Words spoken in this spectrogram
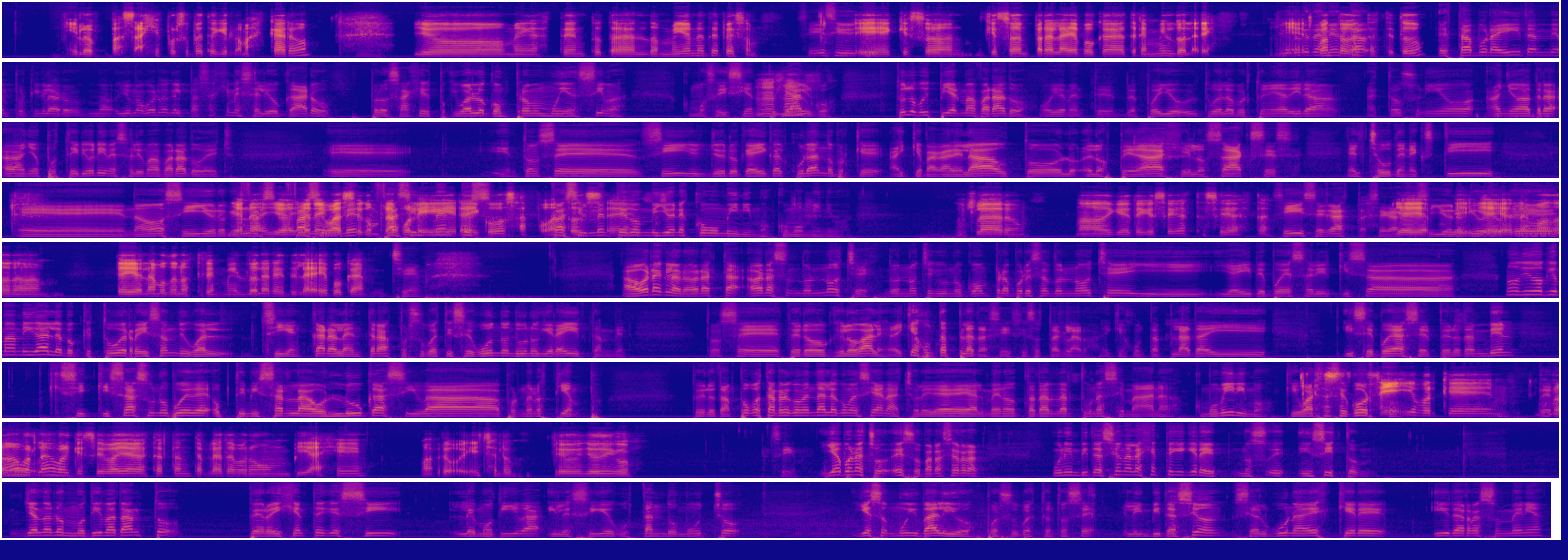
y los pasajes, por supuesto, que es lo más caro, mm. yo me gasté en total 2 millones de pesos, eh, que, son, que son para la época 3 mil dólares. Eh, ¿Cuánto gastaste tú? Está por ahí también, porque claro, yo me acuerdo que el pasaje me salió caro, pasajes, porque igual lo compramos muy encima como 600 y algo. Tú lo puedes pillar más barato, obviamente. Después yo tuve la oportunidad de ir a, Estados Unidos años atrás, años posteriores y me salió más barato, de hecho. Eh, y entonces, sí, yo, creo que ahí calculando, porque hay que pagar el auto, el hospedaje, los access, el show de NXT. Eh, no, sí, yo creo que yo no, igual se compra polera y cosas. Pues, fácilmente dos millones como mínimo, como mínimo. Claro. No, de que, de que se gasta, se gasta. Sí, se gasta, se gasta. Ya, ya, hablamos, de ya hablamos de unos 3 mil dólares de la época. Sí. Ahora, claro, ahora está, ahora son dos noches, dos noches que uno compra por esas dos noches y, ahí te puede salir quizá, no digo que más amigable porque estuve revisando, igual siguen cara las entradas, por supuesto, y segundo donde uno quiera ir también. Entonces, pero que lo vale. Hay que juntar plata, sí, sí, eso está claro. Hay que juntar plata y, se puede hacer. Pero también, si quizás uno puede optimizar la lucas si va por menos tiempo. Pero tampoco es tan recomendable como decía Nacho. La idea es al menos tratar de darte una semana, como mínimo, que igual se hace corto. Sí, porque mm, pero... no, por porque se vaya a gastar tanta plata por un viaje, aprovechalo, yo, yo digo. Sí. Y ya pues Nacho, eso, para cerrar. Una invitación a la gente que quiere, insisto, ya no nos motiva tanto, pero hay gente que sí le motiva y le sigue gustando mucho. Y eso es muy válido, por supuesto. Entonces, la invitación, si alguna vez quiere ir a WrestleMania,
